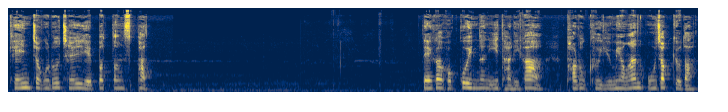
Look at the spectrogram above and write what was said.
개인적으로 제일 예뻤던 스팟. 내가 걷고 있는 이 다리가 바로 그 유명한 오작교다.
